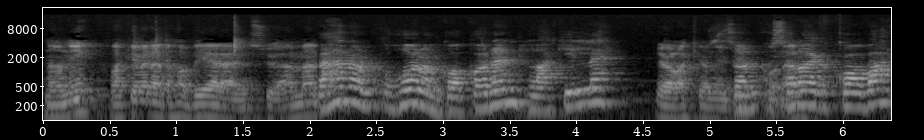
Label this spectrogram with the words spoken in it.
No niin, laki menee tuohon viereen syömään. Vähän on huonon kokonen lakille. Jollakin on niin Se on, pikkunen. se on aika kova.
